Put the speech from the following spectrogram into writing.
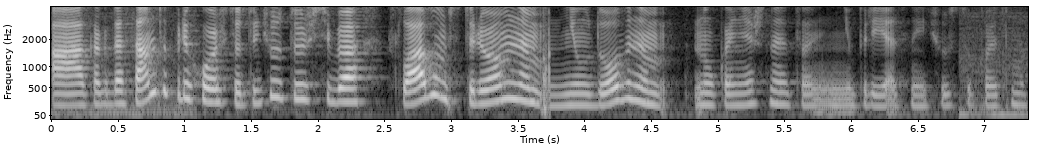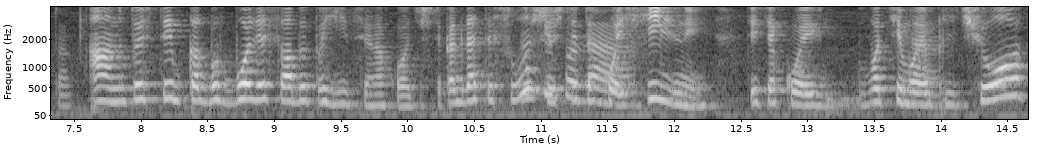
А когда сам ты приходишь, то ты чувствуешь себя слабым, стрёмным, неудобным, ну, конечно, это неприятные чувства, поэтому так. А, ну то есть ты как бы в более слабой позиции находишься. Когда ты слушаешь, ну, типа, ты да. такой сильный, ты такой, вот тебе да. мое плечо,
